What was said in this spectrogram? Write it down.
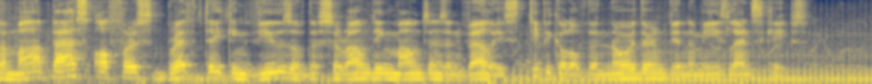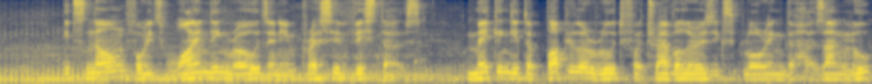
Tham Ma Pass offers breathtaking views of the surrounding mountains and valleys typical of the northern Vietnamese landscapes. It's known for its winding roads and impressive vistas, making it a popular route for travelers exploring the Ha Giang Loop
